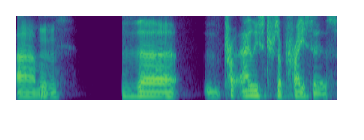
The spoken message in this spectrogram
Um, Mhm. The, at least in terms of prices,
